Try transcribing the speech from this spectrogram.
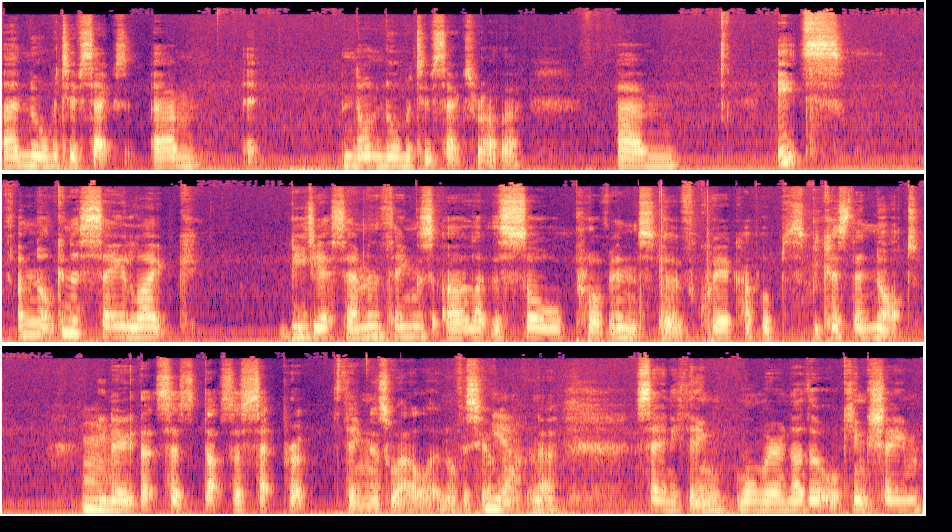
uh, normative sex, um, eh, non-normative sex rather. Um, it's I'm not going to say like BDSM and things are like the sole province of queer couples because they're not. You know, that's a, that's a separate thing as well, and obviously I'm Yeah. not going to say anything one way or another or kink shame.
